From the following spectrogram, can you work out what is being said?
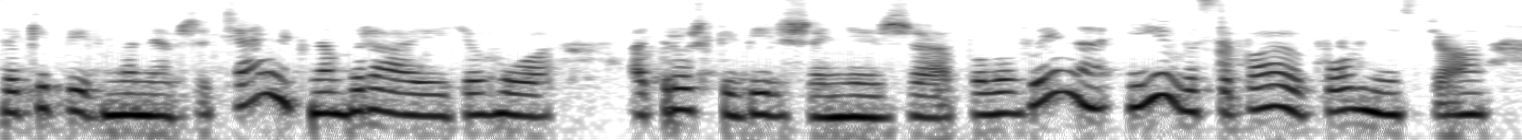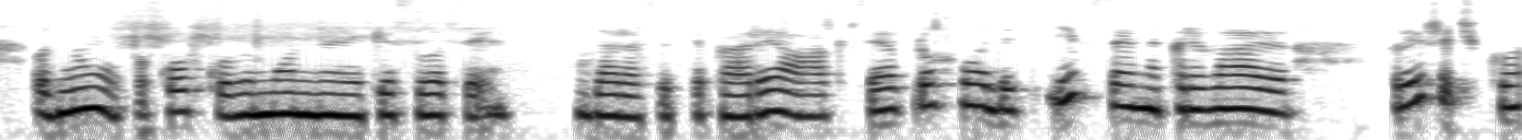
Закипів в мене вже чайник, набираю його трошки більше, ніж половина, і висипаю повністю одну упаковку лимонної кислоти. Зараз ось така реакція проходить, і все накриваю кришечку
